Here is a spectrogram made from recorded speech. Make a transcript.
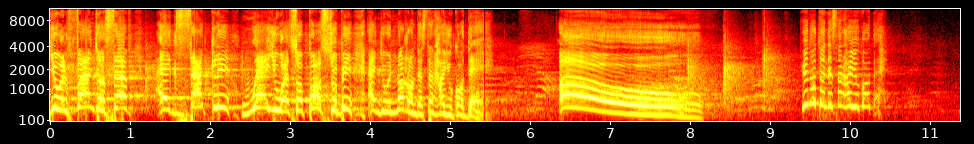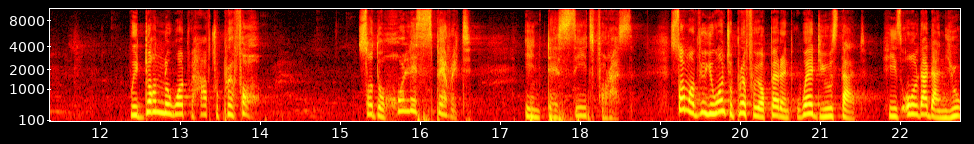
you will find yourself exactly where you were supposed to be, and you will not understand how you got there. Oh! You don't understand how you got there. We don't know what we have to pray for. So the Holy Spirit intercedes for us. Some of you, you want to pray for your parent. Where do you start? He's older than you.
